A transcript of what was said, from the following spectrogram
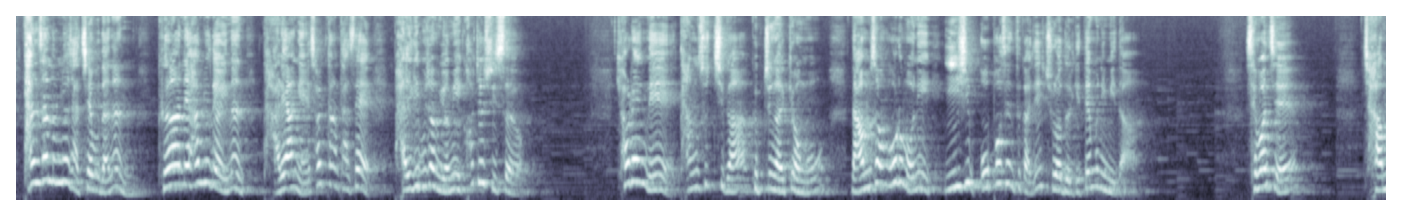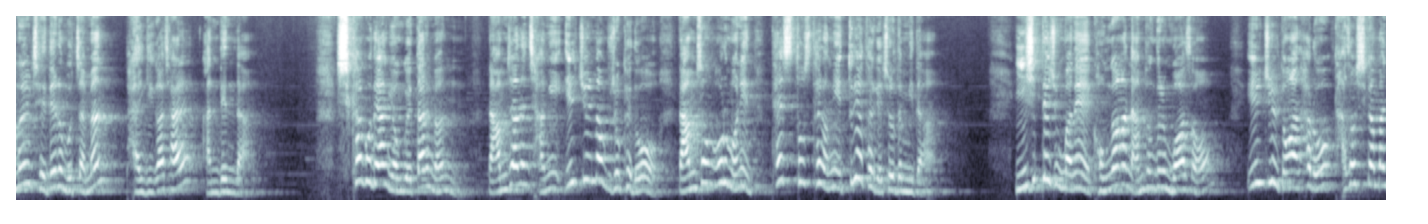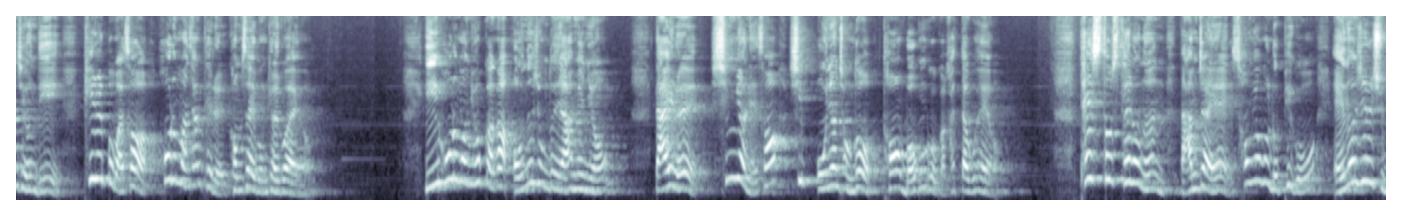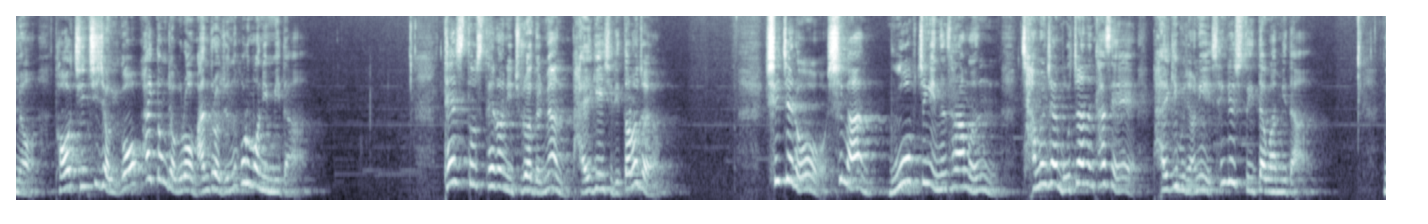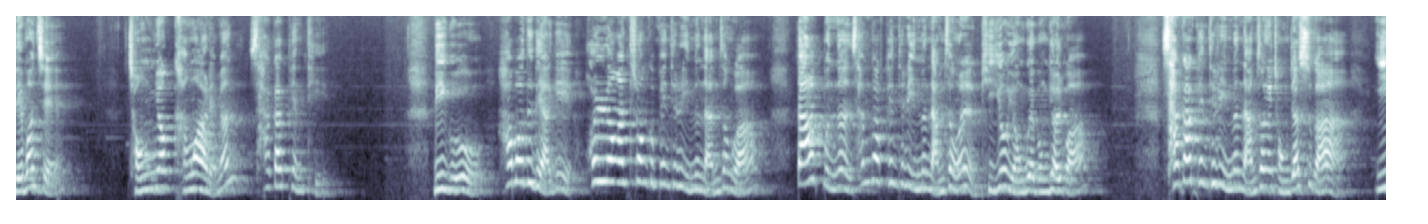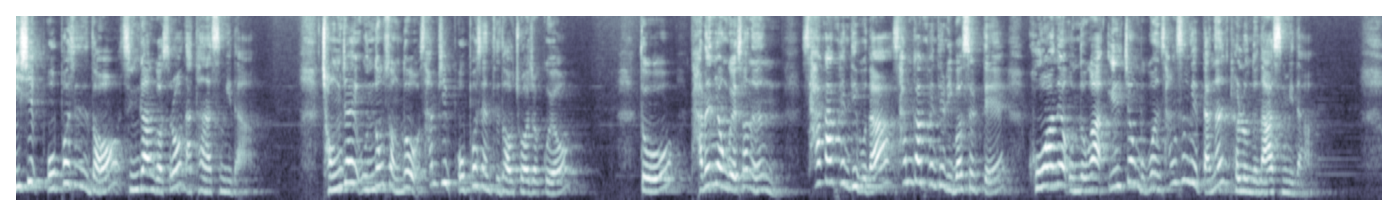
탄산음료 자체보다는 그 안에 함유되어 있는 다량의 설탕 탓에 발기부전 위험이 커질 수 있어요. 혈액 내 당 수치가 급증할 경우 남성 호르몬이 25%까지 줄어들기 때문입니다. 세 번째, 잠을 제대로 못 자면 발기가 잘 안 된다. 시카고 대학 연구에 따르면 남자는 잠이 일주일만 부족해도 남성 호르몬인 테스토스테론이 뚜렷하게 줄어듭니다. 20대 중반에 건강한 남성들을 모아서 일주일 동안 하루 5시간만 재운 뒤 피를 뽑아서 호르몬 상태를 검사해 본 결과예요. 이 호르몬 효과가 어느 정도냐 하면요. 나이를 10년에서 15년 정도 더 먹은 것과 같다고 해요. 테스토스테론은 남자의 성욕을 높이고 에너지를 주며 더 진취적이고 활동적으로 만들어주는 호르몬입니다. 테스토스테론이 줄어들면 발기질이 떨어져요. 실제로 심한 무호흡증이 있는 사람은 잠을 잘 못 자는 탓에 발기부전이 생길 수도 있다고 합니다. 네 번째, 정력 강화하려면 사각 팬티. 미국 하버드 대학이 헐렁한 트렁크 팬티를 입는 남성과 딱 붙는 삼각 팬티를 입는 남성을 비교 연구해 본 결과 사각 팬티를 입는 남성의 정자수가 25%더 증가한 것으로 나타났습니다. 정자의 운동성도 35%더 좋아졌고요. 또 다른 연구에서는 사각 팬티보다 삼각 팬티를 입었을 때 고환의 온도가 일정 부분 상승됐다는 결론도 나왔습니다.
